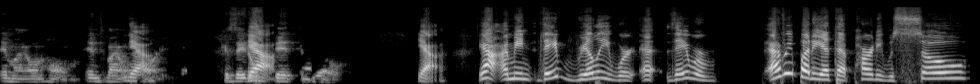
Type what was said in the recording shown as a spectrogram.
in my own home into my own Yeah. party because they don't Yeah. fit the bill. Yeah, yeah. I mean, they really were. uh, They were. Everybody at that party was so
